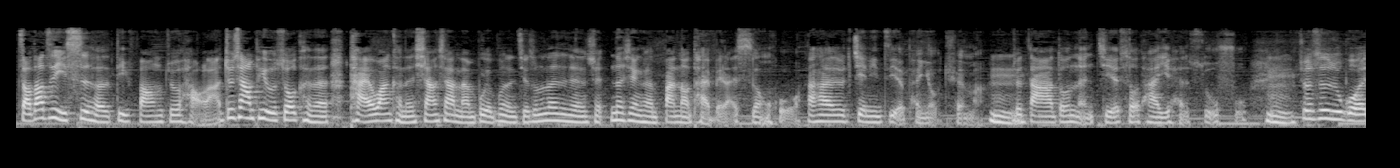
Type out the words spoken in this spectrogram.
找到自己适合的地方就好啦。就像譬如说，可能台湾可能乡下南部也不能接受，那些人那些人可能搬到台北来生活，那他就建立自己的朋友圈嘛，嗯就大家都能接受，他也很舒服。嗯就是如果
